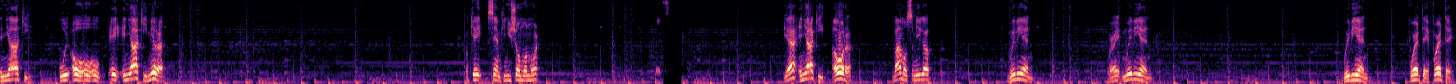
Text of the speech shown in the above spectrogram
Iñaki. Oh, oh, oh. Hey, Iñaki, mira. Okay, Sam, can you show him one more? Ya, Iñaki, ahora. Vamos, amigo. Muy bien. Right, muy bien. Muy bien. Fuerte, fuerte.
